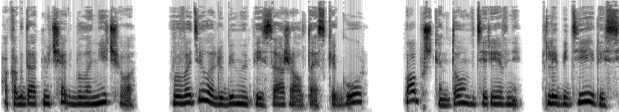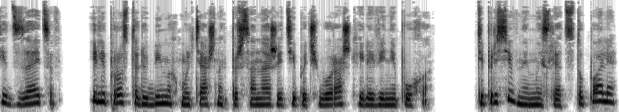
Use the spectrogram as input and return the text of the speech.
а когда отмечать было нечего, выводила любимые пейзажи Алтайских гор, бабушкин дом в деревне, лебедей, лисиц, зайцев или просто любимых мультяшных персонажей типа Чебурашки или Винни-Пуха. Депрессивные мысли отступали,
